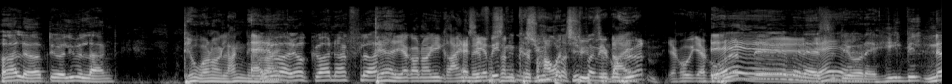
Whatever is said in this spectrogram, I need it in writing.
Hold op, det var alligevel langt. Det var godt nok langt, Ja, Nikolaj. det var, det var godt nok flot. Det havde jeg godt nok ikke regnet Altså, med jeg for sådan en københavner-type men jeg som kunne høre den. Jeg kunne, jeg kunne ja, høre den. men altså, det var da helt vildt. Nå,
